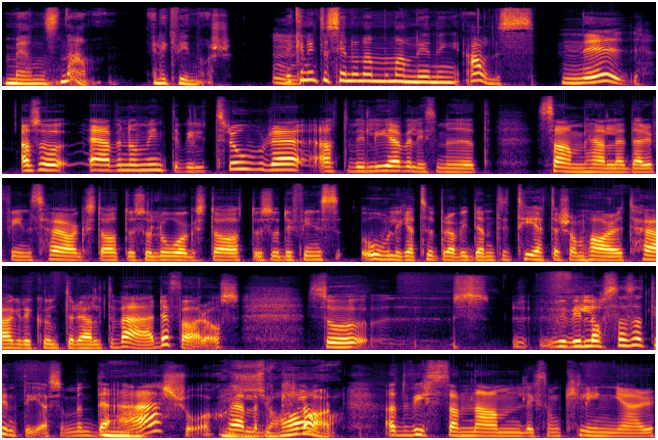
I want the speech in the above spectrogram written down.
mäns namn. Eller kvinnors. Jag kan inte se någon annan anledning alls. Nej, alltså även om vi inte vill tro det att vi lever liksom i ett samhälle där det finns hög status och låg status och det finns olika typer av identiteter som har ett högre kulturellt värde för oss. Så vi vill låtsas att det inte är så men det är så självklart. Ja. Att vissa namn liksom klingar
